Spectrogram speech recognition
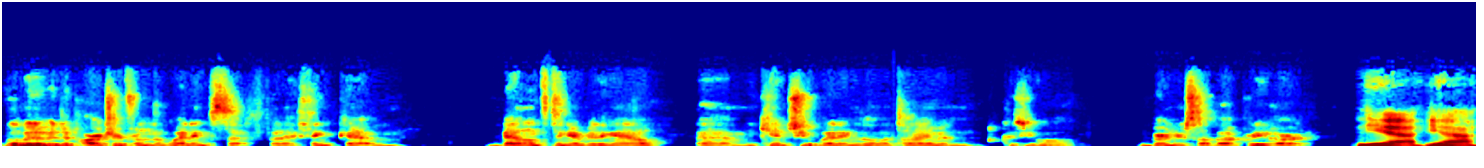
little bit of a departure from the wedding stuff, but I think um, balancing everything out. Um, you can't shoot weddings all the time, and because you will burn yourself out pretty hard. Yeah, yeah.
